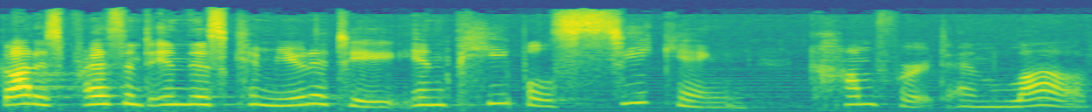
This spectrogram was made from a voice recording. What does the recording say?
God is present in this community, in people seeking comfort and love.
